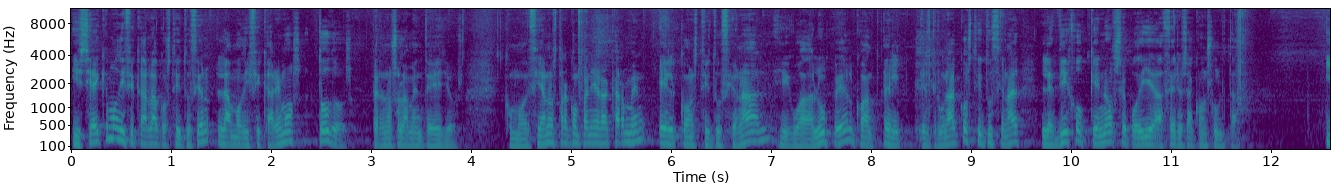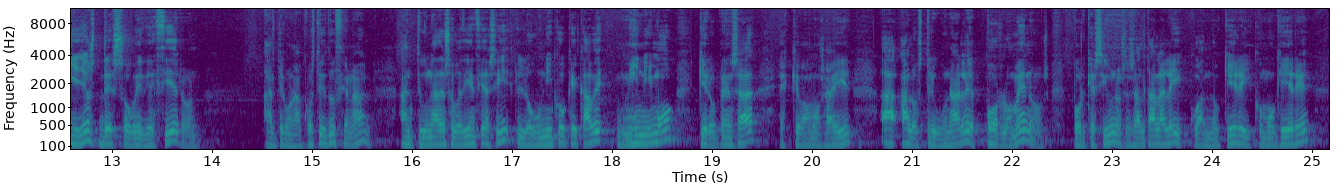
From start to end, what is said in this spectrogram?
Y si hay que modificar la Constitución, la modificaremos todos, pero no solamente ellos. Como decía nuestra compañera Carmen, el Constitucional y Guadalupe, el, Tribunal Constitucional, les dijo que no se podía hacer esa consulta. Y ellos desobedecieron al Tribunal Constitucional. Ante una desobediencia así, lo único que cabe, mínimo, quiero pensar, es que vamos a ir a, a los tribunales, por lo menos, porque si uno se salta la ley cuando quiere y como quiere,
